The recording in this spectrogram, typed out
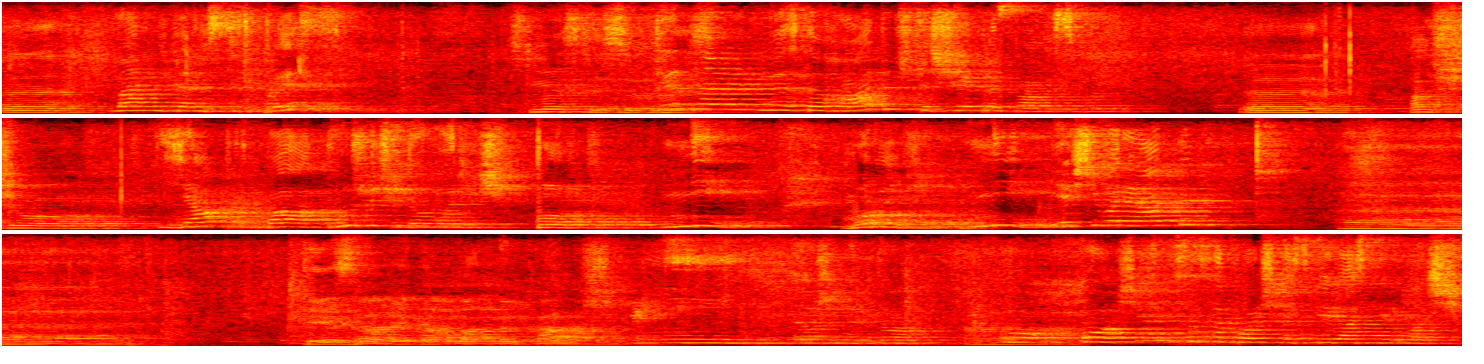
Е, У мене для тебе сюрприз. в смислі Ти навіть не здогадуєшся, що я придбала сьогодні. Е, а що? Я придбала дуже чудову річ. Торт? Ні. Мороженое? Ні. Є ще варіанти? Е, ти зварила манну кашу. Ні, теж не то. О, о, ще це сапочка з власні очі.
